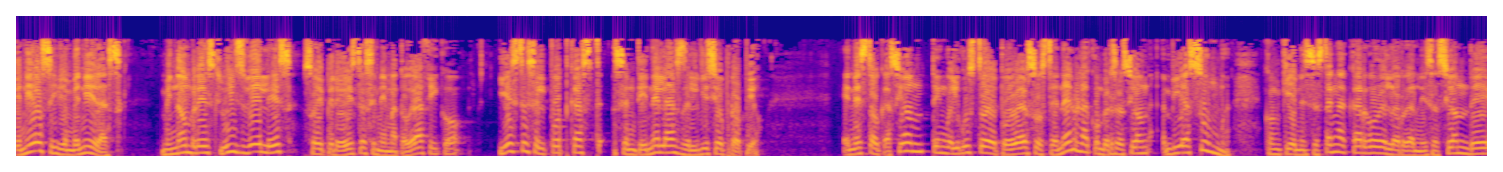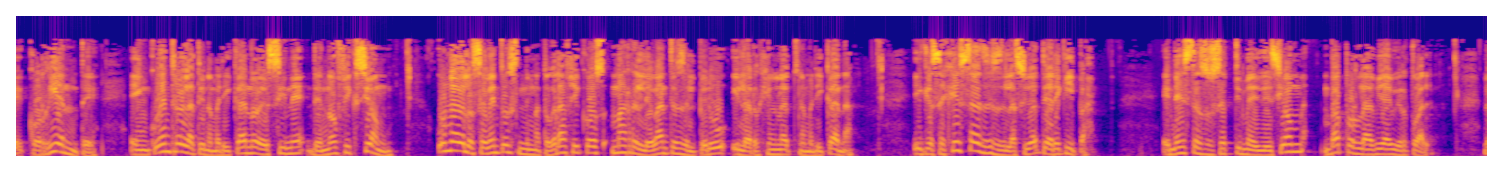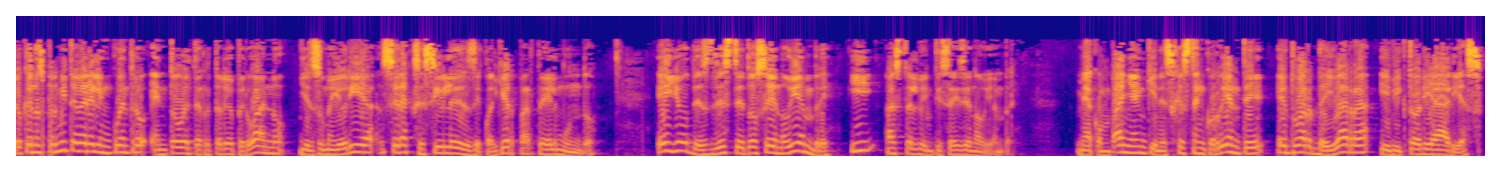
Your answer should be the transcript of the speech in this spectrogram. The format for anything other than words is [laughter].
Bienvenidos y bienvenidas. Mi nombre es Luis Vélez, soy periodista cinematográfico y este es el podcast Centinelas del Vicio Propio. En esta ocasión tengo el gusto de poder sostener una conversación vía Zoom con quienes están a cargo de la organización de Corriente, Encuentro Latinoamericano de Cine de No Ficción, uno de los eventos cinematográficos más relevantes del Perú y la región latinoamericana, y que se gesta desde la ciudad de Arequipa. En esta su séptima edición va por la vía virtual, lo que nos permite ver el encuentro en todo el territorio peruano y en su mayoría ser accesible desde cualquier parte del mundo. Ello desde este 12 de noviembre y hasta el 26 de noviembre. Me acompañan quienes gestan corriente, Edward de Ibarra y Victoria Arias.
